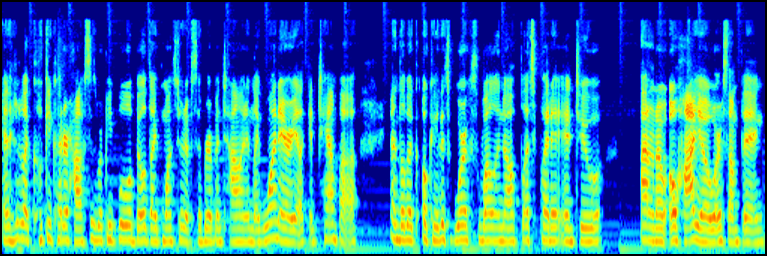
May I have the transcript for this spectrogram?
and there's like cookie cutter houses where people will build like one sort of suburban town in like one area, like in Tampa, and they'll be like, okay, this works well enough. Let's put it into, I don't know, Ohio or something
